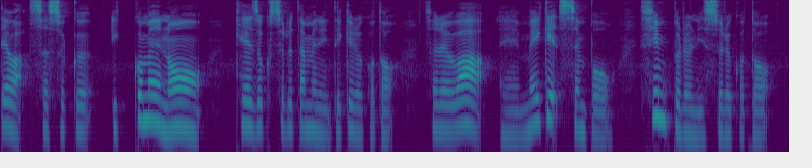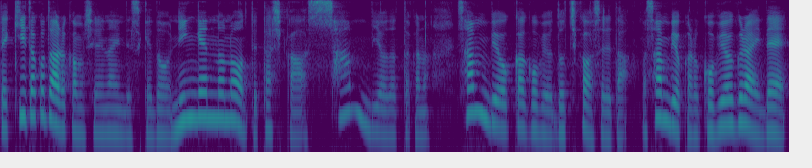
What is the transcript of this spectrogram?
では早速1個目の継続するためにできること。それは、えー、make it simple シンプルにすること。で聞いたことあるかもしれないんですけど人間の脳って確か3秒だったかな。3秒か5秒どっちか忘れた。ま3秒から5秒ぐらいで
